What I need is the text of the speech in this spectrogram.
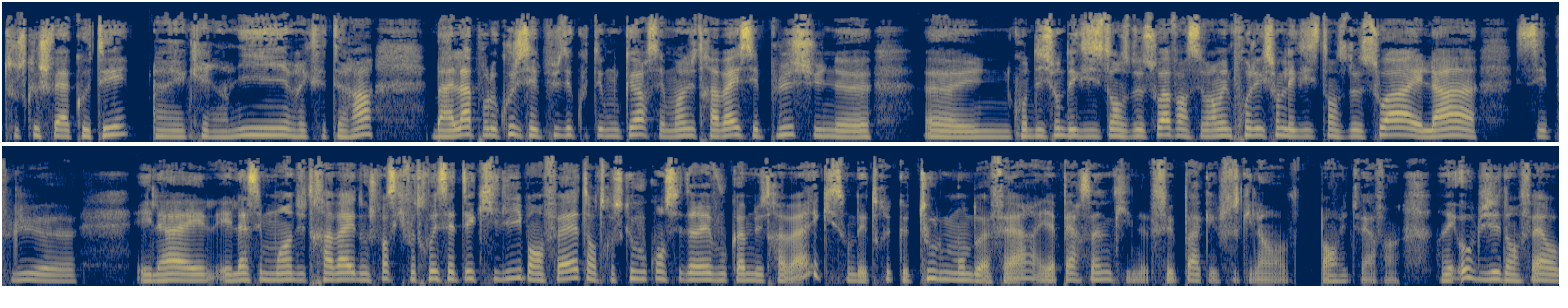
tout ce que je fais à côté, écrire un livre, etc. Bah là pour le coup j'essaie plus d'écouter mon cœur, c'est moins du travail, c'est plus une euh, une condition d'existence de soi. Enfin, c'est vraiment une projection de l'existence de soi. Et là, c'est plus euh, et là et, là c'est moins du travail. Donc, je pense qu'il faut trouver cet équilibre en fait entre ce que vous considérez vous comme du travail, qui sont des trucs que tout le monde doit faire. Il y a personne qui ne fait pas quelque chose qu'il a pas envie de faire. Enfin, on est obligé d'en faire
